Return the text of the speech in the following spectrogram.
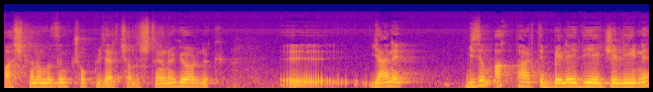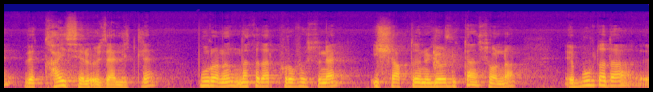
Başkanımızın çok güzel çalıştığını gördük. E, yani bizim AK Parti belediyeciliğini ve Kayseri özellikle buranın ne kadar profesyonel iş yaptığını gördükten sonra e, burada da e,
